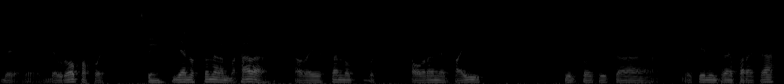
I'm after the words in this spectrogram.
de, de- de Europa, pues. Sí. Ya no están en la embajada, ahora ya están, pues, ahora en el país. Y entonces ah, lo quieren traer para acá.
